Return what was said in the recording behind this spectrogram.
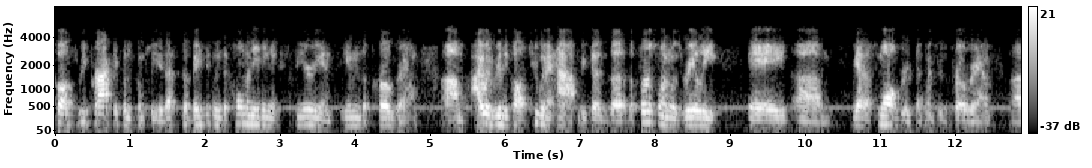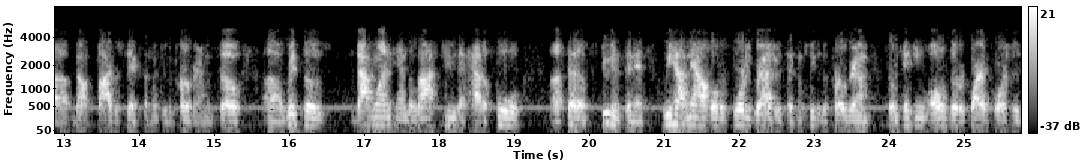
called three practicums completed. That's the, basically the culminating experience in the program. Um, I would really call it two and a half because the, the first one was really a, um, we had a small group that went through the program, uh, about five or six that went through the program. And so uh, with those, that one and the last two that had a full uh, set of students in it, we have now over 40 graduates that completed the program from taking all of the required courses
